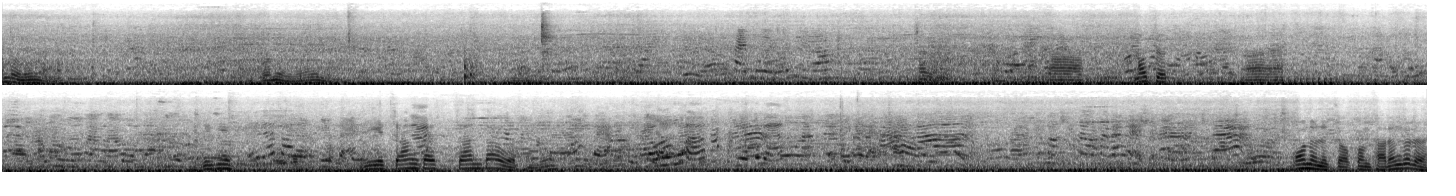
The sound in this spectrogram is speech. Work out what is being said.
네, 쌈, 쌈도 있네. 쌈이 있네. 아, 멋져. 아, 이게, 이게 짠가, 짠다고 같은데? 오늘은 조금 다른 거를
